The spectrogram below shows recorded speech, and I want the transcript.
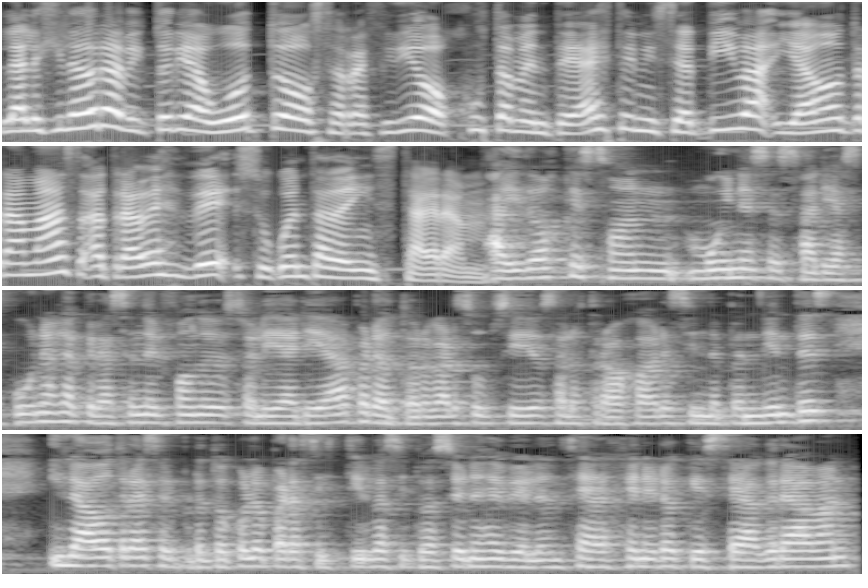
La legisladora Victoria Woto se refirió justamente a esta iniciativa y a otra más a través de su cuenta de Instagram. Hay dos que son muy necesarias. Una es la creación del Fondo de Solidaridad para otorgar subsidios a los trabajadores independientes y la otra es el protocolo para asistir las situaciones de violencia de género que se agravan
